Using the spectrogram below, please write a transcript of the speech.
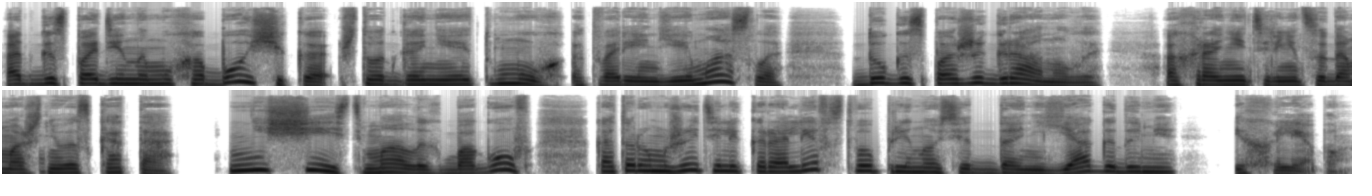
от господина мухобойщика, что отгоняет мух от варенья и масла, до госпожи Гранулы, охранительницы домашнего скота, не счесть малых богов, которым жители королевства приносят дань ягодами и хлебом.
